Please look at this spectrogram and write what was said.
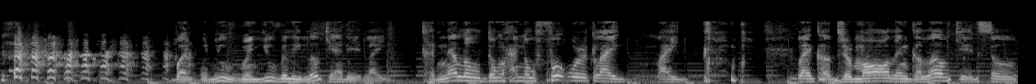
But when you when you really look at it, like Canelo don't have no footwork like like like a Jamal and Golovkin. So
